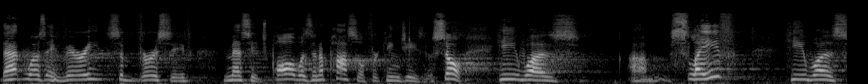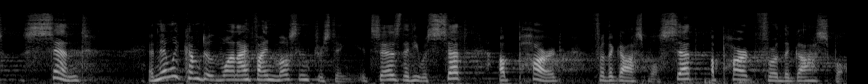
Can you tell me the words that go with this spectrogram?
That was a very subversive message. Paul was an apostle for King Jesus. So he was um, slave, he was sent. And then we come to the one I find most interesting. It says that he was set apart for the gospel. Set apart for the gospel.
